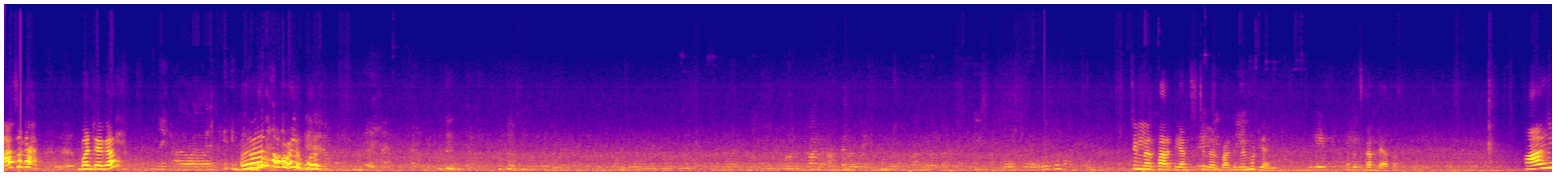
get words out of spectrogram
असं का? बर्थडे गर्ल चिल्लर पार्टी आमची चिल्लर पार्टी लय मोठी आली. आताच करते आता. आई!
